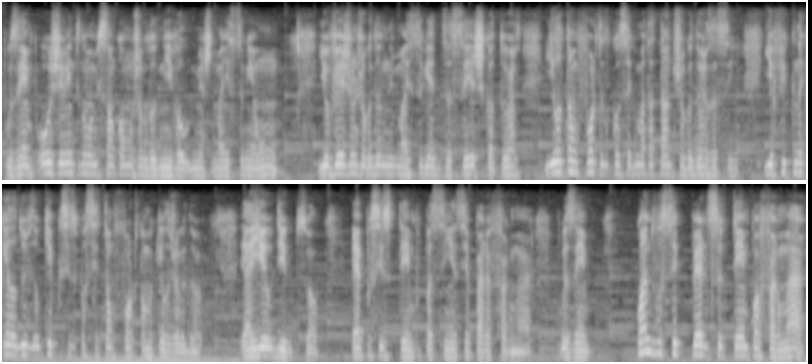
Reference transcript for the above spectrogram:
Por exemplo, hoje eu entro numa missão como um jogador de nível maestria 1 e eu vejo um jogador de maestria 16, 14 e ele é tão forte, ele consegue matar tantos jogadores assim e eu fico naquela dúvida, o que é preciso para ser tão forte como aquele jogador? E aí eu digo pessoal, é preciso tempo, paciência para farmar. Por exemplo, quando você perde seu tempo a farmar,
